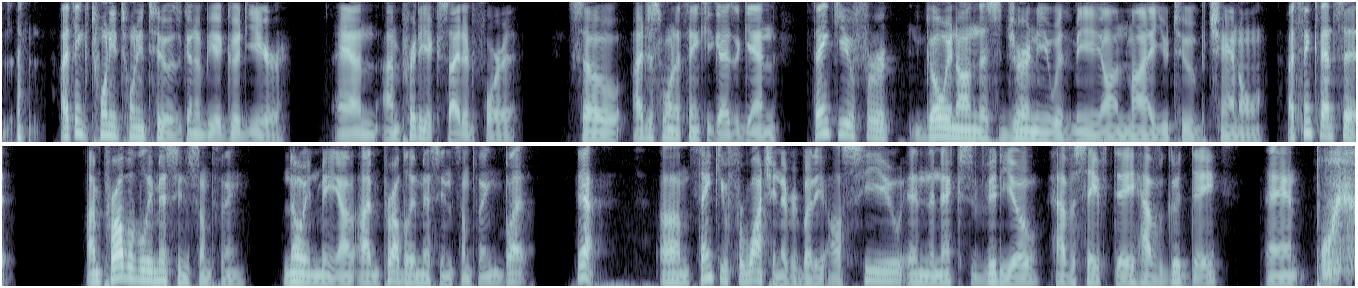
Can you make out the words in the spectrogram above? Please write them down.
I think 2022 is going to be a good year and I'm pretty excited for it. So I just want to thank you guys again. Thank you for going on this journey with me on my YouTube channel. I think that's it. I'm probably missing something. Knowing me, I- am probably missing something, but yeah. Um, thank you for watching, everybody. I'll see you in the next video. Have a safe day. Have a good day. And.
